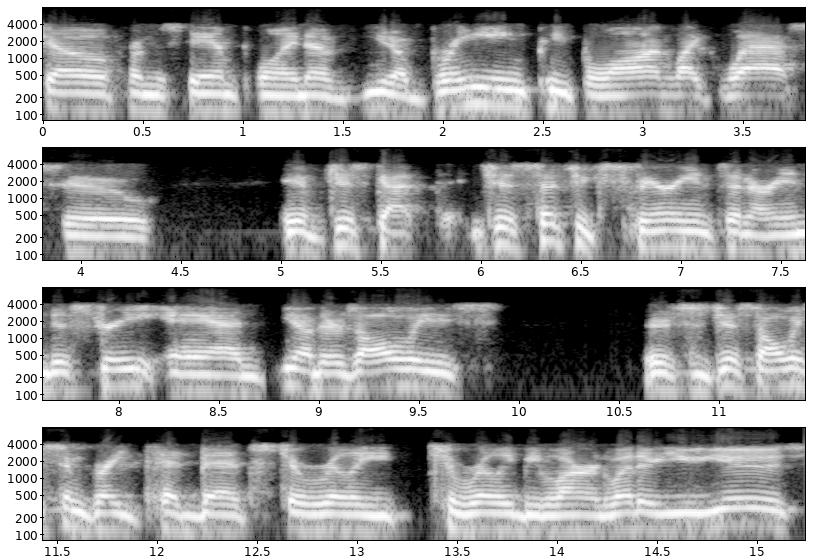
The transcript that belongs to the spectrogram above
show from the standpoint of you know bringing people on like Wes who have just got just such experience in our industry, and you know there's always there's just always some great tidbits to really to really be learned. Whether you use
